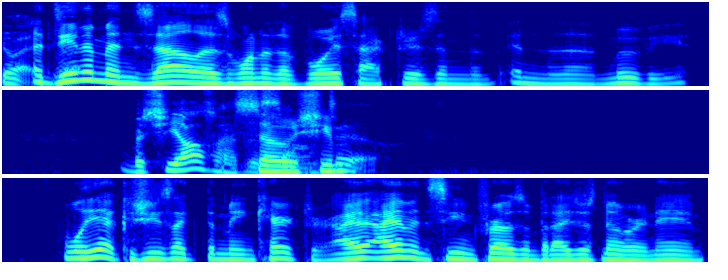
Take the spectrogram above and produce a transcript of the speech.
ahead. Idina Menzel is one of the voice actors in the in the movie. But she also has a so song she- too. Well, yeah, because she's like the main character. I, I haven't seen Frozen, but I just know her name.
